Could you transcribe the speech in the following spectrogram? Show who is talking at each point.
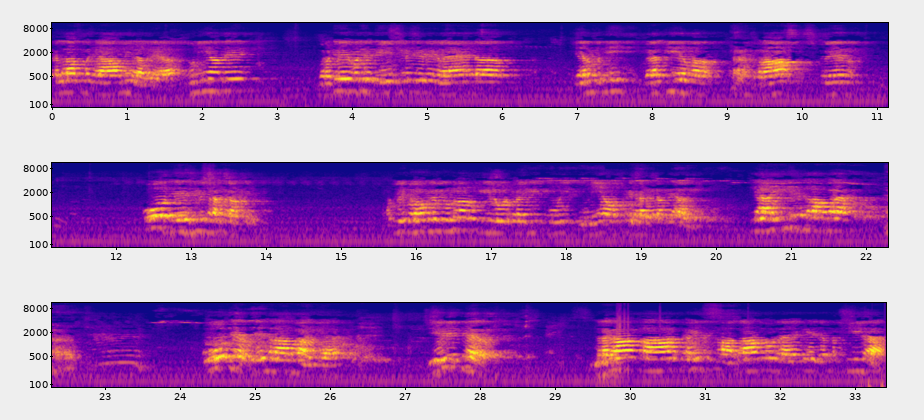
Speaker 1: ਕੱਲਾ ਪੰਜਾਬ ਨਹੀਂ ਲੜ ਰਿਹਾ। ਦੁਨੀਆ ਦੇ ਵੱਡੇ ਵੱਡੇ ਦੇਸ਼ ਨੇ ਜਿਹੜੇ England, Germany, Belgium, France, Spain, ਉਹ ਦੇਸ਼ ਵੀ ਸੜਕਾਂ ਤੇ ਤੁਸੀਂ ਕਹੋਗੇ ਵੀ ਉਹਨਾਂ ਨੂੰ ਕੀ ਲੋੜ ਪੈਗੀ ਪੂਰੀ ਦੁਨੀਆ ਉੱਠ ਸੜਕਾਂ ਤੇ ਆ ਗਈ। ਇਹ ਆਈ ਕਿਹਦੇ ਖਿਲਾਫ ਹੈ ਉਹ ਧਿਰ ਦੇ ਖਿਲਾਫ ਆਈ ਹੈ। ਜਿਹੜੀ ਧਿਰ ਲਗਾਤਾਰ ਕਈ ਸਾਲਾਂ ਤੋਂ ਲੈ ਕੇ ਯਤਨਸ਼ੀਲ ਹੈ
